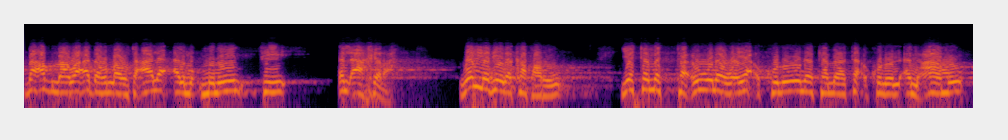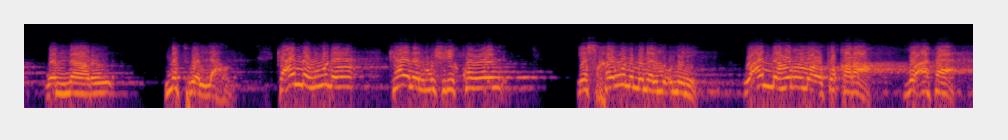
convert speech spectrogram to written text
بعض ما وعده الله تعالى المؤمنين في الآخرة. والذين كفروا يتمتعون ويأكلون كما تأكل الأنعام والنار مثوى لهم. كأن هنا كان المشركون يسخرون من المؤمنين وأنهم فقراء ضعفاء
